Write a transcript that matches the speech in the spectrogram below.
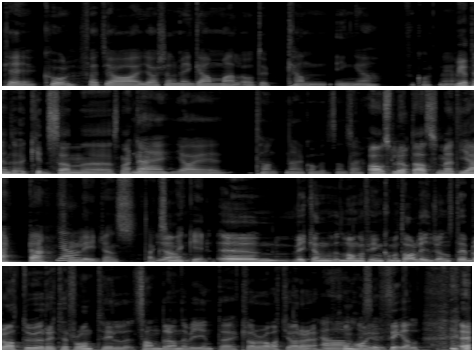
Okej, cool. För att jag, jag känner mig gammal och typ kan inga förkortningar. Vet inte hur kidsen uh, snackar. Nej, jag är tönt när det kommer till sånt där. Avslutas med ett hjärta Ja. från Legions. Tack så Ja. mycket. Eh, vilken lång och fin kommentar Legions. Det är bra att du ryter ifrån till Sandra när vi inte klarar av att göra det. Ja, Hon har precis. ju fel. Eh,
